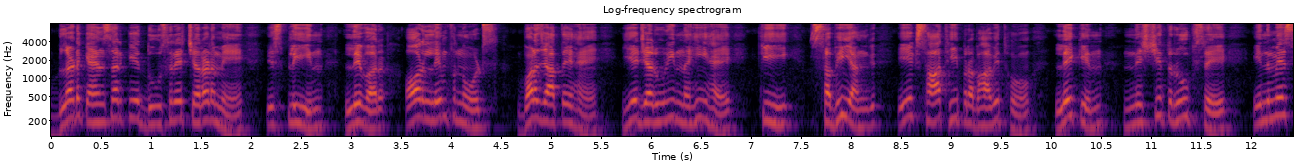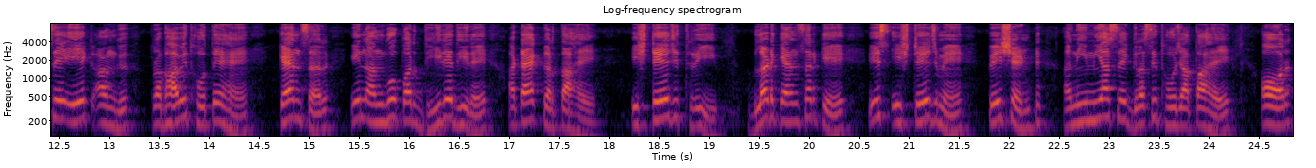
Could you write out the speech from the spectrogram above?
ब्लड कैंसर के दूसरे चरण में स्प्लीन, लिवर और लिम्फ नोड्स बढ़ जाते हैं। ये ज़रूरी नहीं है कि सभी अंग एक साथ ही प्रभावित हों, लेकिन निश्चित रूप से इनमें से एक अंग प्रभावित होते हैं। कैंसर इन अंगों पर धीरे धीरे अटैक करता है। स्टेज थ्री, ब्लड कैंसर के इस स्टेज में पेशेंट अनीमिया से ग्रसित हो जाता है और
